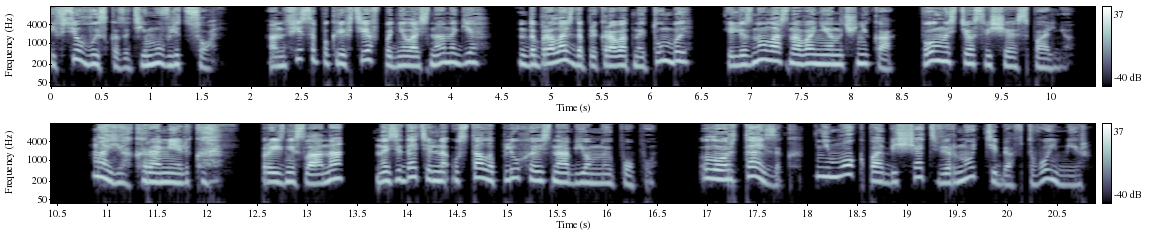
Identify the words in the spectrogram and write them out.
и все высказать ему в лицо. Анфиса, покряхтев, поднялась на ноги, добралась до прикроватной тумбы и лизнула основание ночника, полностью освещая спальню. «Моя карамелька», — произнесла она, назидательно устало плюхаясь на объемную попу. «Лорд Айзек не мог пообещать вернуть тебя в твой мир»,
